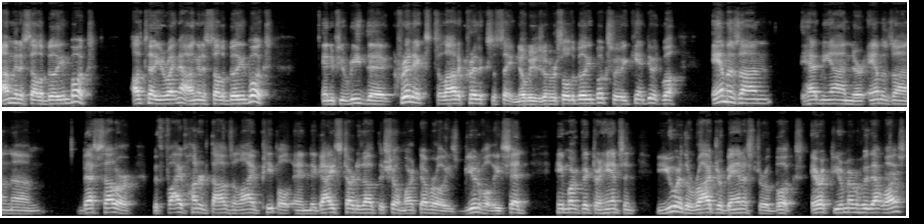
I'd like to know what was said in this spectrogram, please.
I'm going to sell a billion books. I'll tell you right now, I'm going to sell a billion books. And if you read the critics, a lot of critics will say nobody's ever sold a billion books, so you can't do it. Well, Amazon had me on their Amazon um, bestseller with 500,000 live people. And the guy started out the show, Mark Devereaux, he's beautiful. He said, Hey, Mark Victor Hansen, you are the Roger Bannister of books. Eric, do you remember who that was?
